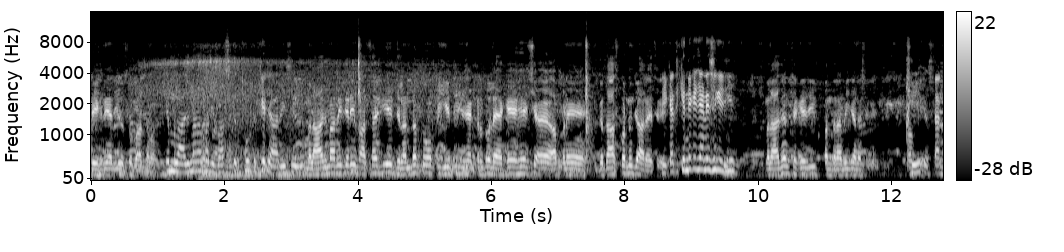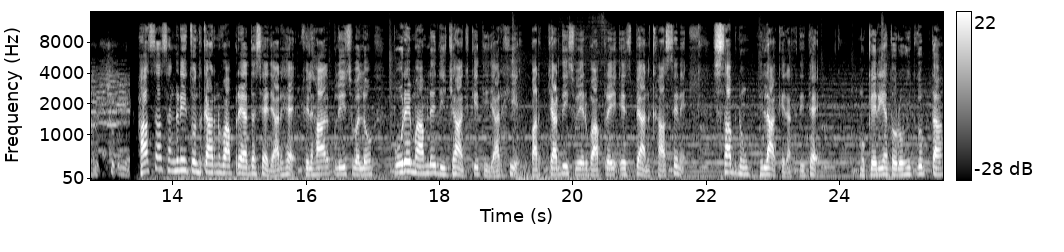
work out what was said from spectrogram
ਦੇਖਦੇ ਹਾਂ ਜੀ ਉਸ ਤੋਂ ਬਾਅਦ ਦਵਾਂਗੇ। ਕਿ ਮੁਲਾਜ਼ਮਾਂ ਨਾਲ ਤੁਹਾਡੀ ਬੱਸ ਕਿੱਥੋਂ ਕਿੱਥੇ ਜਾ ਰਹੀ ਸੀ? ਮੁਲਾਜ਼ਮਾਂ ਦੀ ਜਿਹੜੀ ਬੱਸ ਹੈ ਜੀ ਇਹ ਜਲੰਧਰ ਤੋਂ ਪੀਏਪੀ ਸੈਂਟਰ ਤੋਂ ਲੈ ਕੇ ਇਹ ਸ਼- ਆਪਣੇ ਗੁਰਦਾਸਪੁਰ ਨੂੰ ਜਾ ਰਹੇ ਸੀ। ਠੀਕ ਹੈ ਜੀ ਕਿੰਨੇ ਕੁ ਜਾਣੇ ਸੀਗੇ ਜੀ? ਮੁਲਾਜ਼ਮ ਸੀਗੇ ਜੀ 15 20 ਜਣੇ ਸੀਗੇ। ਠੀਕ ਹੈ ਧੰਨਵਾਦ। ਸ਼ੁਕਰੀਆ। ਹਾਦਸਾ ਸੰਘਣੀ ਧੁੰਦ ਕਾਰਨ ਵਾਪਰਿਆ ਦੱਸਿਆ ਜਾ ਰਿਹਾ ਹੈ। ਫਿਲਹਾਲ ਪੁਲਿਸ ਵੱਲੋਂ ਪੂਰੇ ਮਾਮਲੇ ਦੀ ਜਾਂਚ ਕੀਤੀ ਜਾ ਰਹੀ ਹੈ ਪਰ ਚੜ੍ਹਦੀ ਸਵੇਰ ਵਾਪਰੇ ਇਸ ਭਿਆਨਕ ਹਾਦਸੇ ਨੇ। ਸਭ ਨੂੰ ਹਿਲਾ ਕੇ ਰੱਖ ਦਿੱਤਾ ਹੈ। ਮੁਕੇਰੀਆਂ ਤੋਂ ਰੋਹਿਤ ਗੁਪਤਾ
